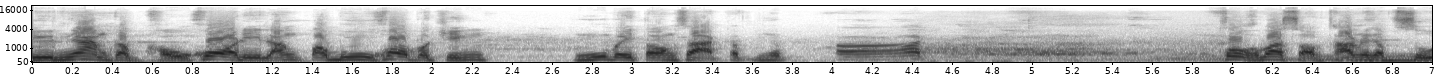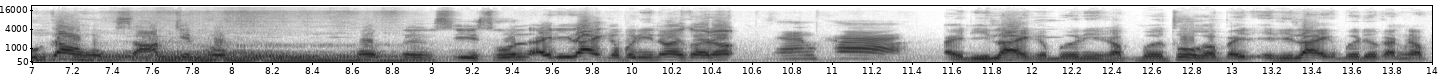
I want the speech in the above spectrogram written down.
ยืนงามกับเขาข้อดีหลังปลาบูข้อปลาเข็ง หูใบตองสาดครับนี่ครับป๊าดโทรเข้ามาสอบถามเลยครับ 0 9 6 3 7 6 6 1 4 0ไอดีไล่กับเบอร์นี้น้อยก่อนเนาะแม่นค่ะไอดีไล่กับเบอร์นี้ครับ เบอร์โทรกับไอดีไล่กับเบอร์เดียวกันครับ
